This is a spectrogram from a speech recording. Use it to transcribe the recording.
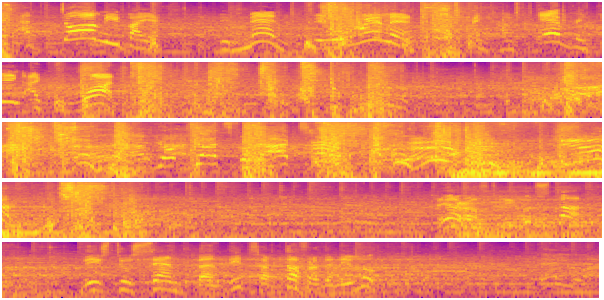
They adore me, Bayek. The men, the women. I have everything I could want. Have your guts for that! They are off to a good start. These two sand bandits are tougher than they look. There you are.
